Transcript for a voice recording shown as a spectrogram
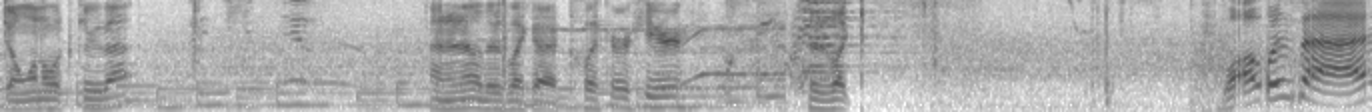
don't want to look through that. I don't know, there's like a clicker here. There's like, What was that?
